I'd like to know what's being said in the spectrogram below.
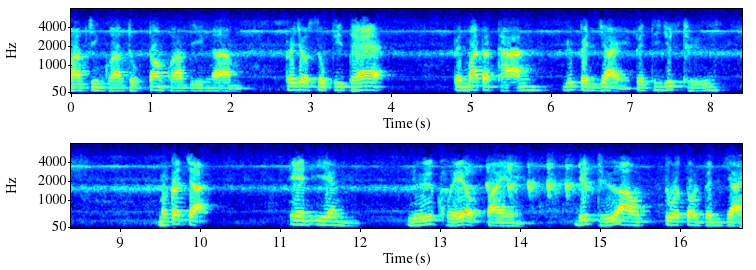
ความจริงความถูกต้องความดีงาม ประโยชน์สุขที่แท้ เป็นมาตรฐานหรือเป็นใหญ่เป็นที่ยึดถือ มันก็จะเอ็นเอียง หรือเขวออกไป ยึดถือเอาตัวตนเป็นใหญ่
